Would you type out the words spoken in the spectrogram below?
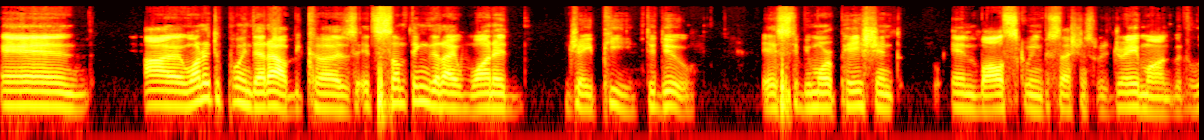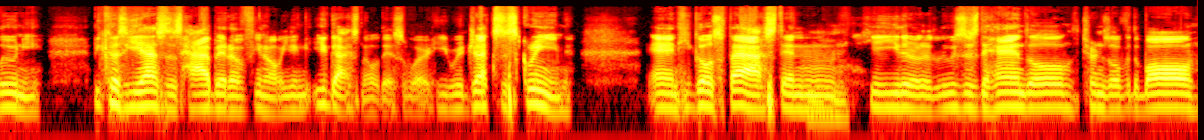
And I wanted to point that out because it's something that I wanted JP to do is to be more patient in ball screen possessions with Draymond with Looney because he has this habit of you know you, you guys know this where he rejects the screen and he goes fast and mm-hmm. he either loses the handle, turns over the ball,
